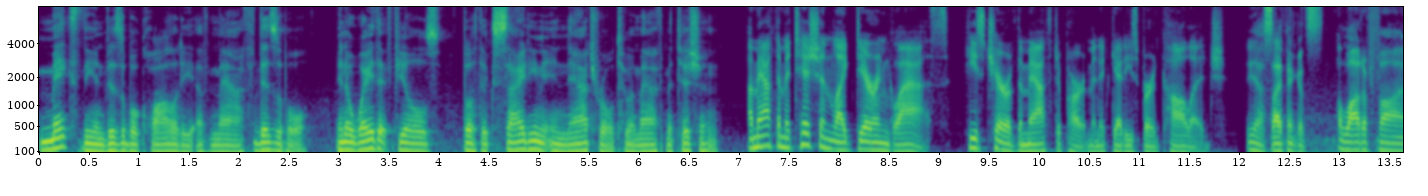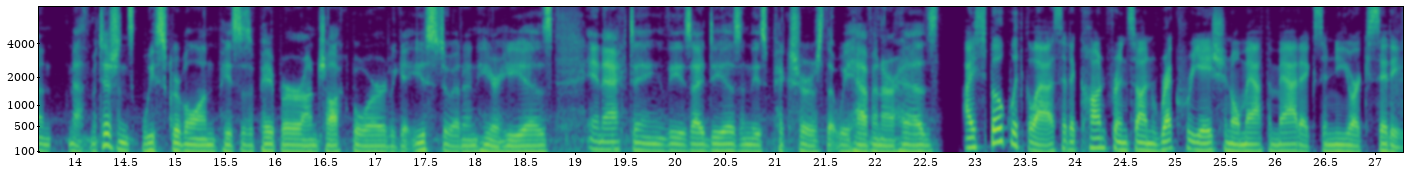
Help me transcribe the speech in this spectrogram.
makes the invisible quality of math visible in a way that feels both exciting and natural to a mathematician. A mathematician like Darren Glass. He's chair of the math department at Gettysburg College. Yes, I think it's a lot of fun. Mathematicians, we scribble on pieces of paper, on chalkboard, we get used to it, and here he is enacting these ideas and these pictures that we have in our heads. I spoke with Glass at a conference on recreational mathematics in New York City.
